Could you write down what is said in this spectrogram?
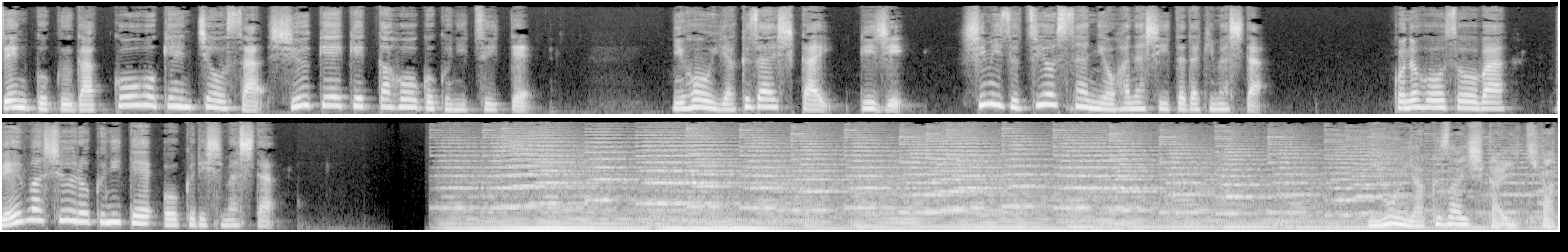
全国学校保健調査集計結果報告について、日本薬剤師会理事、清水剛さんにお話いただきました。この放送は、電話収録にてお送りしました。日本薬剤師会企画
